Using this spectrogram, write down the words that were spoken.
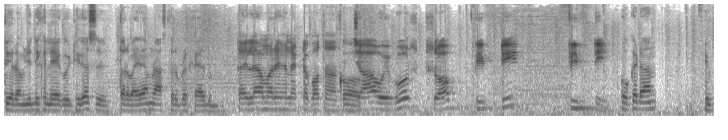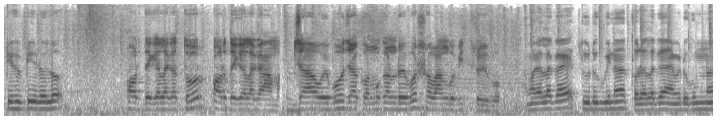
তুই আর আমি যদি খেলে একই ঠিক আছে? তার বাইরে আমরা রাস্তার উপরে খাইয়া দেবো। তাইলে আমার এখানে একটা কথা আছে। ক। যা হইব সব fifty fifty okay done. Fifty fifty রইল। অর্ধেক এলাকা তোর অর্ধেক এলাকা আমার। যা হইব যা কর্মকাণ্ড হইব সব আঙ্গ ভিতরে হইব। আমার এলাকায় তুই ঢুকবি না তোর এলাকায় আমি ঢুকুম না।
